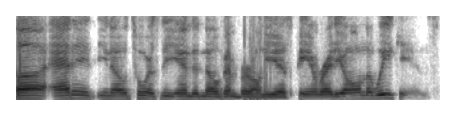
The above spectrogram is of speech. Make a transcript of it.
uh, at it, you know, towards the end of November on ESPN Radio on the weekends.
